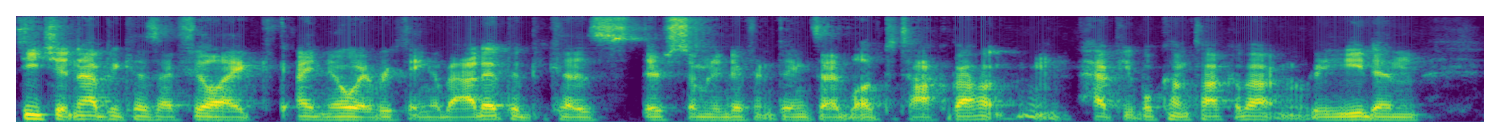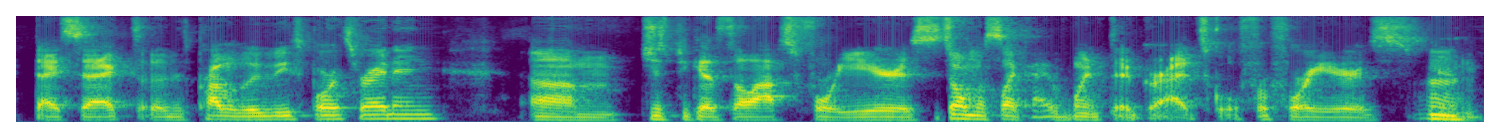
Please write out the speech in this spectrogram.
teach it not because I feel like I know everything about it, but because there's so many different things I'd love to talk about and have people come talk about and read and dissect. It'd probably be sports writing. Um, just because the last four years, it's almost like I went to grad school for four years, Hmm. and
